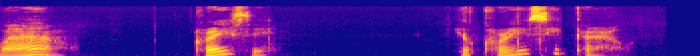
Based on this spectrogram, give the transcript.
Wow. Crazy. You're crazy, girl.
